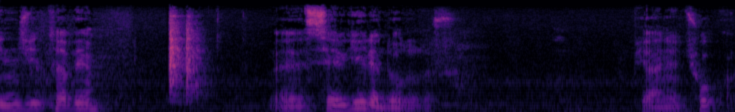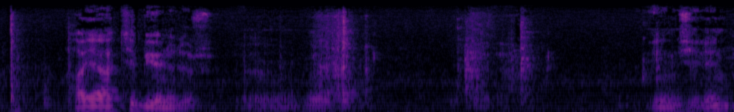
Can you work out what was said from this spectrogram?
İncil tabi sevgiyle doludur. Yani çok hayati bir yönüdür e, bu e, İncil'in.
